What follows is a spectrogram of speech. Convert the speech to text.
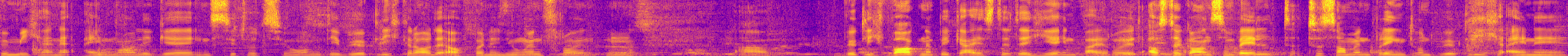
für mich eine einmalige Institution, die wirklich gerade auch bei den jungen Freunden äh, wirklich Wagner-Begeisterte hier in Bayreuth aus der ganzen Welt zusammenbringt und wirklich eine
